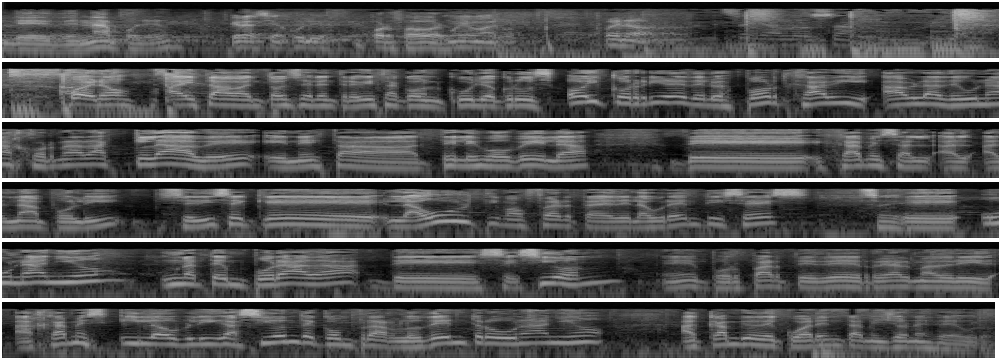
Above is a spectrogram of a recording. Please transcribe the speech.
de, de Nápoles. ¿no? Gracias, Julio. Por favor. Muy amable. Bueno. Bueno, ahí estaba entonces la entrevista con Julio Cruz. Hoy Corriere de lo Sport, Javi, habla de una jornada clave en esta telebovela de James al, al- al Napoli. Se dice que la última oferta de De Laurentiis es eh, un año, una temporada de sesión eh, por parte de Real Madrid a James y la obligación de comprarlo dentro de un año a cambio de 40 millones de euros.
